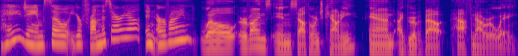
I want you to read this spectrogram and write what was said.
Hey, James. So you're from this area in Irvine? Well, Irvine's in South Orange County, and I grew up about half an hour away.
